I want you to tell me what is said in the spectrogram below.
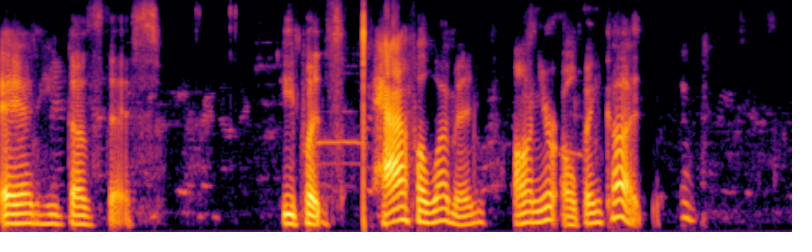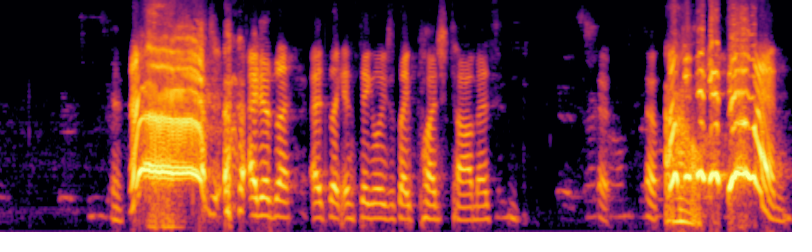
and he does this. He puts half a lemon on your open cut. I just like I just like instinctively just like punch Thomas. Uh, uh, What do you think you're doing?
